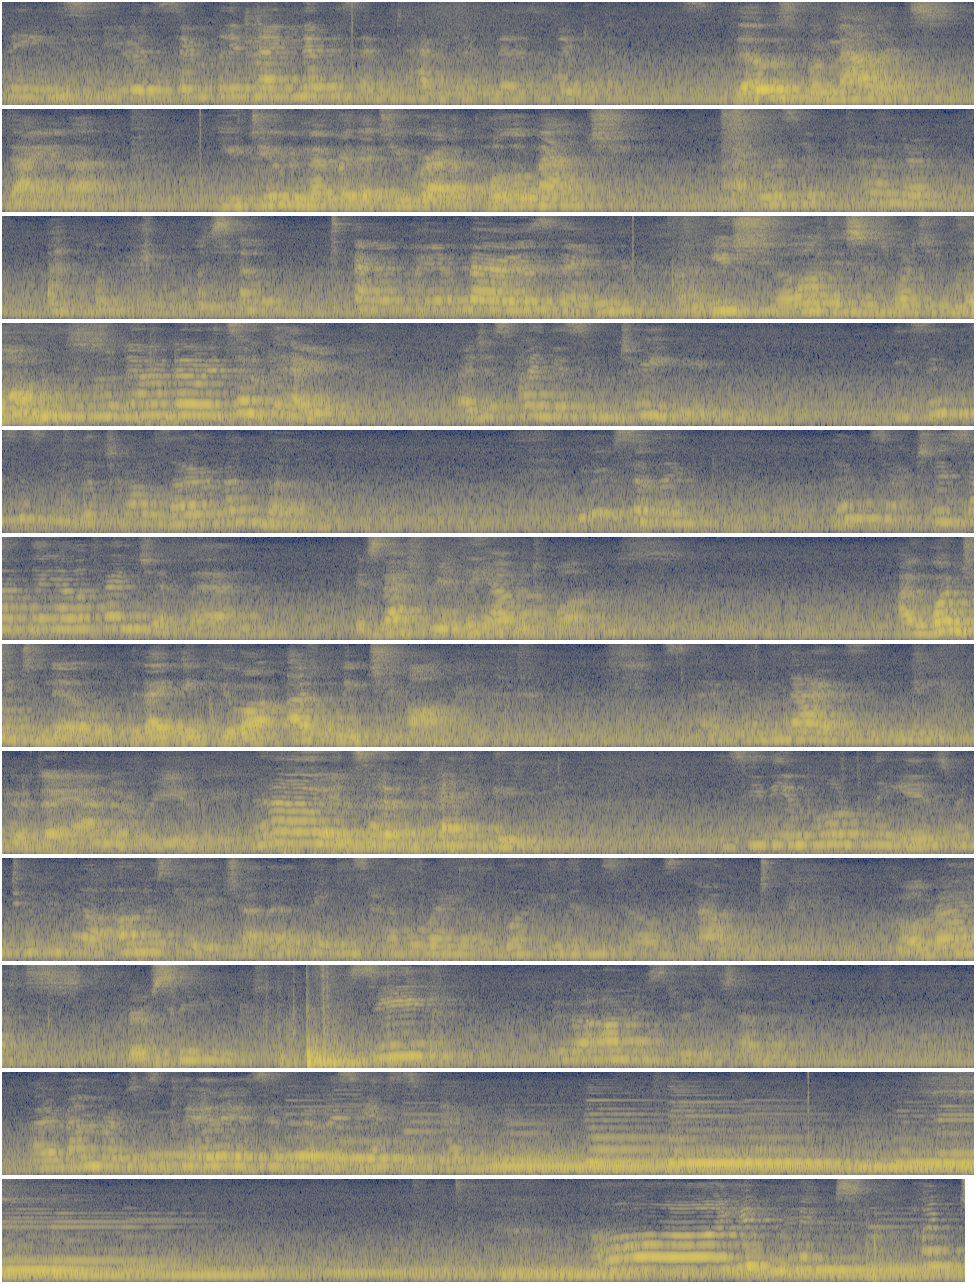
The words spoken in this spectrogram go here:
Please, you were simply magnificent handling those wickets. Those were mallets, Diana. You do remember that you were at a polo match? Was it polo? Oh, God, how terribly embarrassing. Are you sure this is what you want? Oh, no, no, it's okay. I just find this intriguing. You see, this isn't the Charles I remember. You know something? There was actually something of a friendship there. Is that really how it was? I want you to know that I think you are utterly charming. It's very embarrassing me. You're Diana, really. No, it's okay. You see, the important thing is when two people are honest with each other, things have a way of working themselves out. All right, proceed. You see, we were honest with each other. I remember it as clearly as if it was yesterday.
